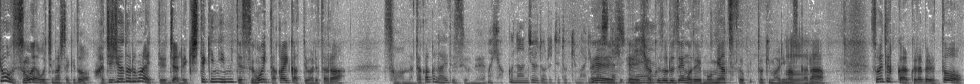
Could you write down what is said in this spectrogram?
今日すごい落ちましたけど、80ドルぐらいって、じゃあ歴史的に見てすごい高いかって言われたら、そんな高くないですよね。まあ、百何十ドルって時もありましたし、ね、えー、えー、100ドル前後でもみ合ってた時もありますから、うん、そういう時から比べると、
